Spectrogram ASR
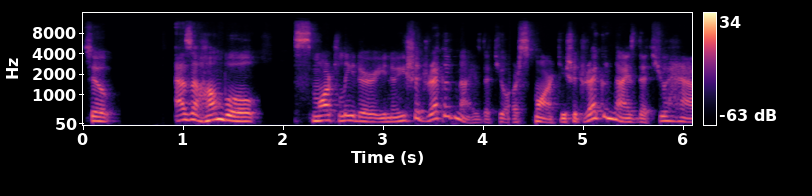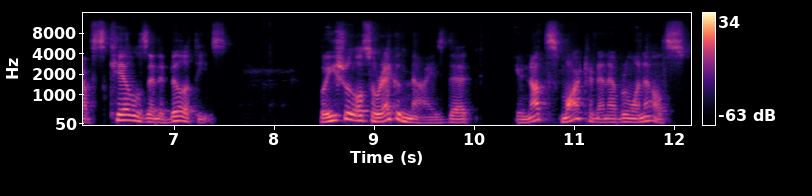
So, as a humble, smart leader, you know, you should recognize that you are smart. You should recognize that you have skills and abilities. But you should also recognize that you're not smarter than everyone else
